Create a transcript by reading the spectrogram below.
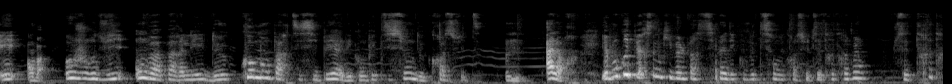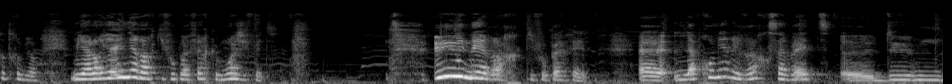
et en bas. Aujourd'hui, on va parler de comment participer à des compétitions de CrossFit. Alors, il y a beaucoup de personnes qui veulent participer à des compétitions de CrossFit. C'est très très bien. C'est très très très bien. Mais alors, il y a une erreur qu'il faut pas faire que moi j'ai faite. une erreur qu'il faut pas faire. Euh, la première erreur, ça va être euh, de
